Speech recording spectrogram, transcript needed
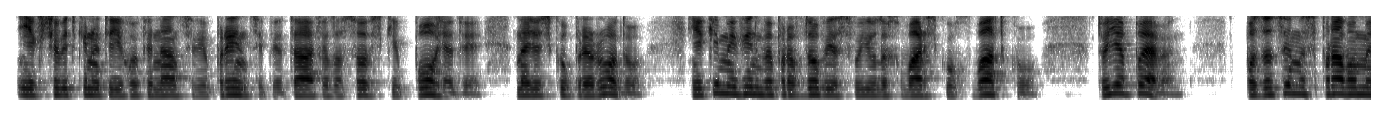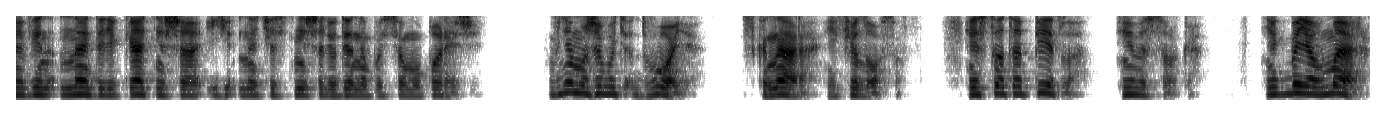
якщо відкинути його фінансові принципи та філософські погляди на людську природу, якими він виправдовує свою лихварську хватку, то я певен, поза цими справами він найделікатніша і найчесніша людина в усьому Парижі. В ньому живуть двоє скнара і філософ, істота підла і висока. Якби я вмер,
